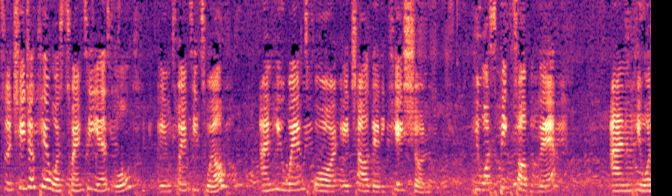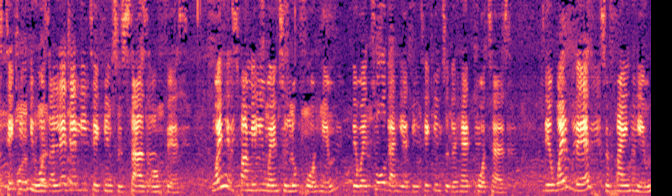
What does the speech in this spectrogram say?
So Chijioke was 20 years old in 2012 and he went for a child dedication. He was picked up there and he was taken, he was allegedly taken to SARS office. When his family went to look for him, they were told that he had been taken to the headquarters. They went there to find him.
